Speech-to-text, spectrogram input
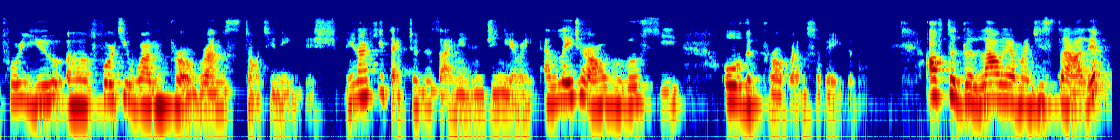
for you uh, 41 programs taught in English in architecture, design, and engineering. And later on, we will see all the programs available. After the Laurea Magistrale,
